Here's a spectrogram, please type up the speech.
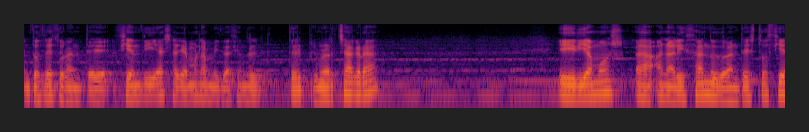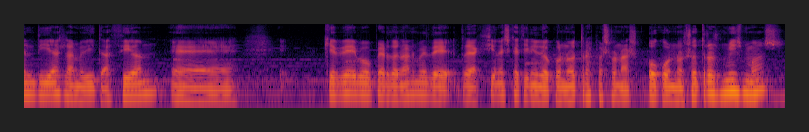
Entonces durante 100 días haríamos la meditación del, primer chakra e iríamos eh, analizando durante estos 100 días la meditación. Eh, ¿Qué debo perdonarme de reacciones que he tenido con otras personas o con nosotros mismos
